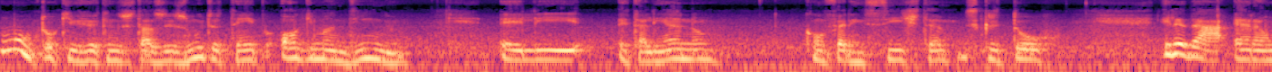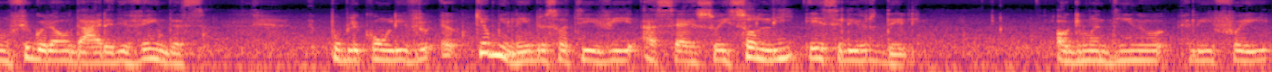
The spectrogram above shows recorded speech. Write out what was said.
Um autor que vive aqui nos Estados Unidos muito tempo, Og Mandino, ele é italiano, conferencista, escritor. Ele é era um figurão da área de vendas. Publicou um livro que eu me lembro, só tive acesso e só li esse livro dele. Og Mandino, ele foi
